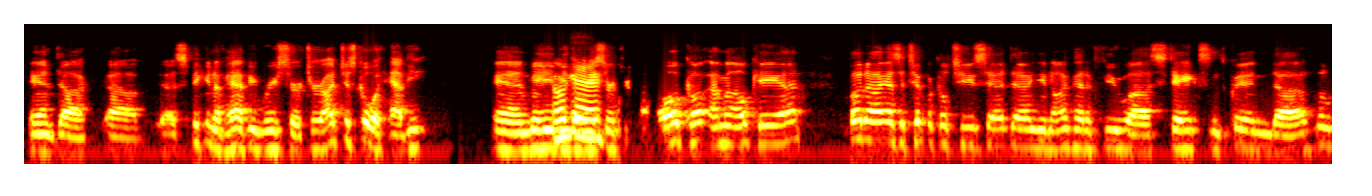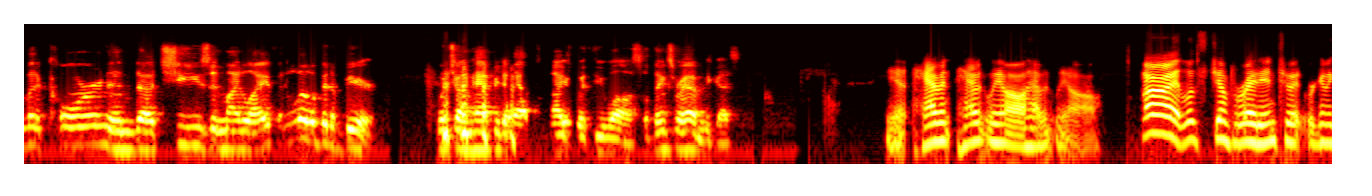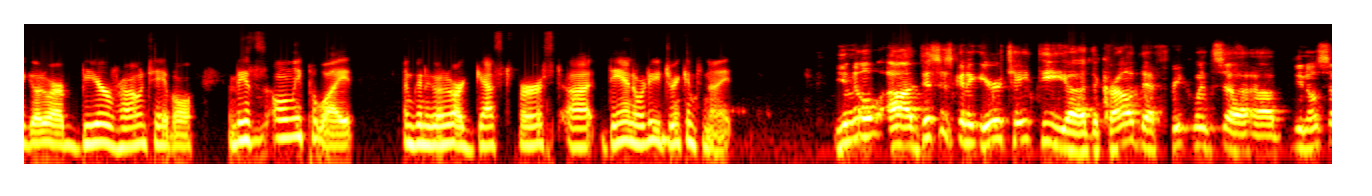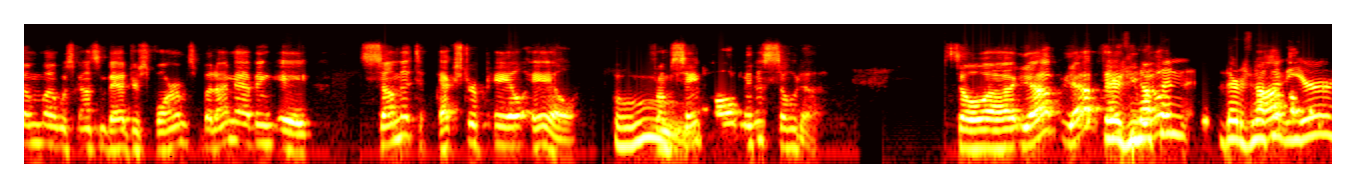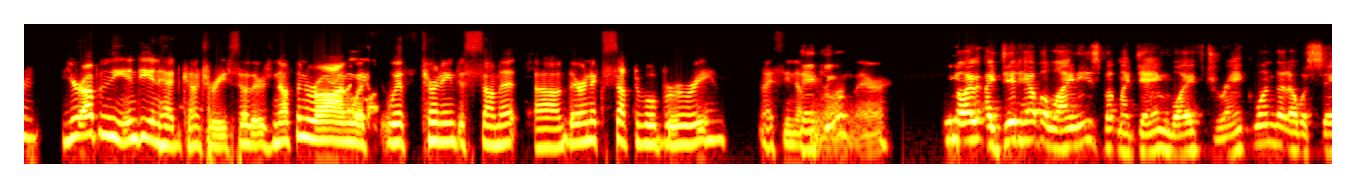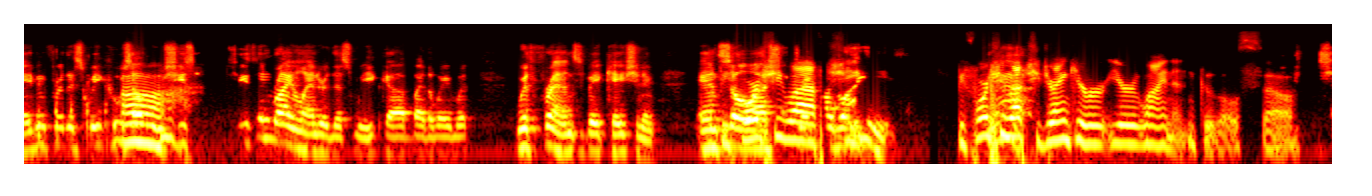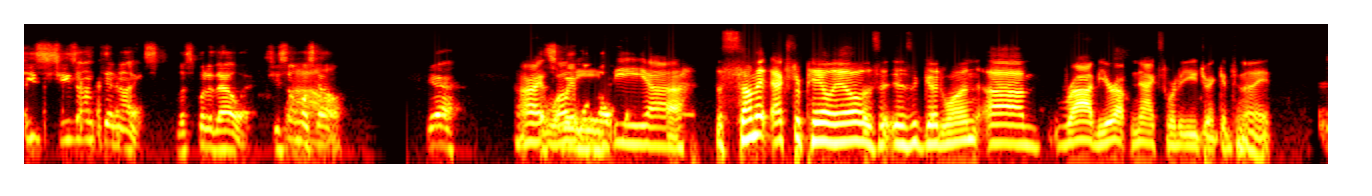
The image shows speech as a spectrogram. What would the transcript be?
And uh, uh, speaking of heavy researcher, I'd just go with heavy, and maybe okay. the researcher Okay, I'm okay at. But uh, as a typical cheesehead, uh, you know, I've had a few uh, steaks and, and uh, a little bit of corn and uh, cheese in my life and a little bit of beer, which I'm happy to have tonight with you all. So thanks for having me, guys. Yeah, haven't haven't we all? Haven't we all? All right, let's jump right into it. We're going to go to our beer roundtable, and because it's only polite, I'm going to go to our guest first. Uh, Dan, what are you drinking tonight? You know, uh, this is going to irritate the uh, the crowd that frequents, uh, uh you know, some uh, Wisconsin Badgers forums. But I'm having a Summit Extra Pale Ale Ooh. from St. Paul, Minnesota. So, uh, yep, yep. There's nothing. Will. There's nothing. you're you're up in the Indian head country, so there's nothing wrong with with turning to Summit. they're an acceptable brewery. I see nothing wrong there. You know, I, I, did have a Leinie's, but my dang wife drank one that I was saving for this week. Who's oh. out? She's she's in Rhinelander this week, uh, by the way, with with friends vacationing. And before so uh, she, she left, she, before yeah. she left, she drank your your Leinenkugels. So she's she's on thin ice. Let's put it that way. She's wow. almost out. Yeah. All right. That's well, the the, uh, the Summit Extra Pale Ale is is a good one. Um, Rob, you're up next. What are you drinking tonight?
